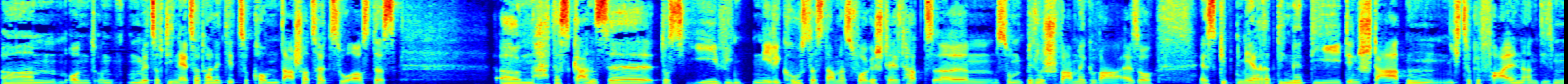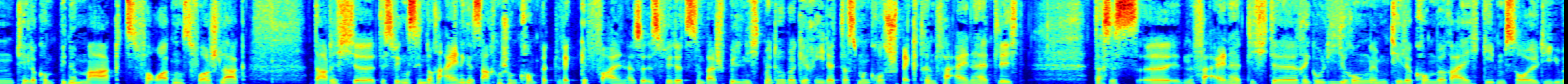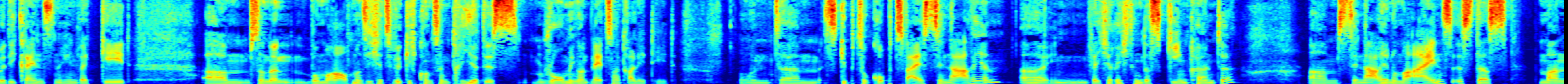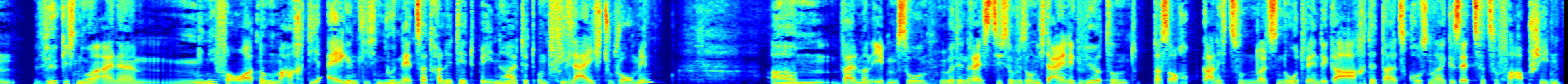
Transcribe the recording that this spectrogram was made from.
Ähm, und, und um jetzt auf die Netzneutralität zu kommen, da schaut es halt so aus, dass ähm, das ganze Dossier, wie Nelly Cruz das damals vorgestellt hat, ähm, so ein bisschen schwammig war. Also es gibt mehrere Dinge, die den Staaten nicht so gefallen an diesem Telekom-Binnenmarkt-Verordnungsvorschlag. Dadurch, äh, deswegen sind auch einige Sachen schon komplett weggefallen. Also es wird jetzt zum Beispiel nicht mehr darüber geredet, dass man Großspektren vereinheitlicht, dass es äh, eine vereinheitlichte Regulierung im Telekom-Bereich geben soll, die über die Grenzen hinweg geht ähm, sondern worauf man sich jetzt wirklich konzentriert, ist Roaming und Netzneutralität. Und ähm, es gibt so grob zwei Szenarien, äh, in welche Richtung das gehen könnte. Ähm, Szenario Nummer eins ist, dass man wirklich nur eine Mini-Verordnung macht, die eigentlich nur Netzneutralität beinhaltet und vielleicht Roaming, ähm, weil man eben so über den Rest sich sowieso nicht einig wird und das auch gar nicht so als notwendig erachtet, da jetzt groß neue Gesetze zu verabschieden.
